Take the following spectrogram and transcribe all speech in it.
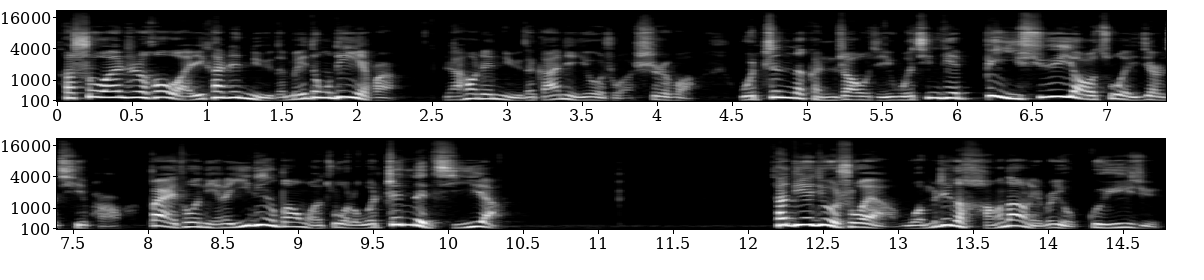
他说完之后啊，一看这女的没动地方，然后这女的赶紧又说：“师傅，我真的很着急，我今天必须要做一件旗袍，拜托你了，一定帮我做了，我真的急呀。”他爹就说呀：“我们这个行当里边有规矩，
